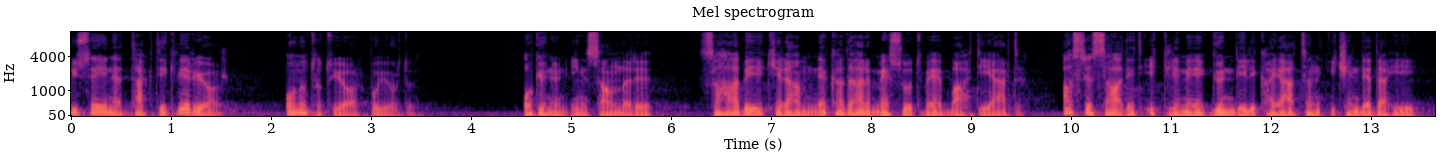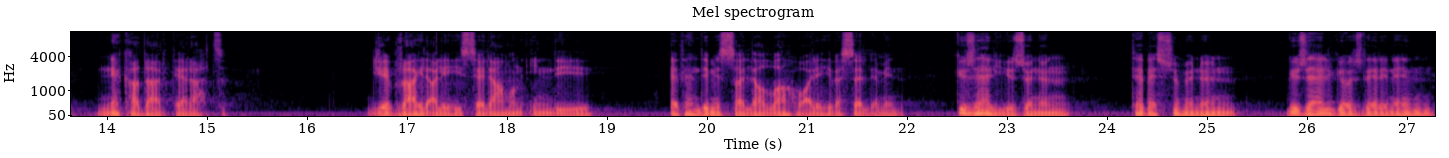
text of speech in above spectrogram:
Hüseyin'e taktik veriyor, onu tutuyor buyurdu. O günün insanları, sahabe-i kiram ne kadar mesut ve bahtiyardı. Asr-ı saadet iklimi gündelik hayatın içinde dahi ne kadar ferahtı. Cebrail aleyhisselamın indiği, Efendimiz sallallahu aleyhi ve sellemin güzel yüzünün, tebessümünün, güzel gözlerinin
